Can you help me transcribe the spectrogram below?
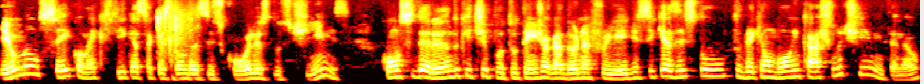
Eu não sei como é que fica essa questão das escolhas dos times, considerando que, tipo, tu tem jogador na free agency que às vezes tu, tu vê que é um bom encaixe no time, entendeu?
